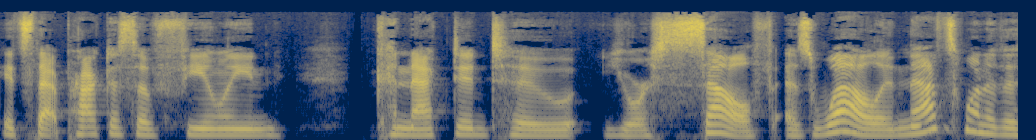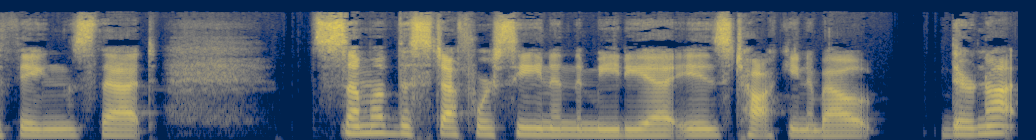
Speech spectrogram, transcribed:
it's that practice of feeling connected to yourself as well. And that's one of the things that some of the stuff we're seeing in the media is talking about. They're not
